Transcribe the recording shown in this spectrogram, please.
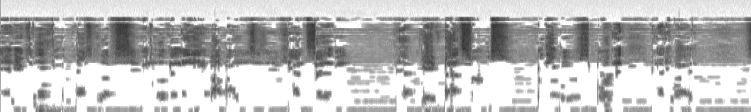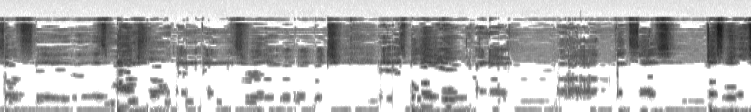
And you can look through the press clips. You can look at anything about my agency. You can't say that we gave bad service or that we were supported in any way. So it's uh, mantra, and and it's really, which is below you, I know, uh, that says, just give us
